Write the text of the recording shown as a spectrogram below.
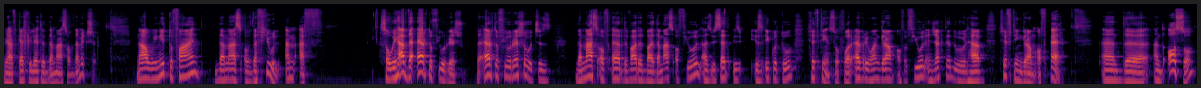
we have calculated the mass of the mixture. Now we need to find the mass of the fuel, MF. So we have the air to fuel ratio. The air to fuel ratio, which is the mass of air divided by the mass of fuel, as we said, is, is equal to 15. So for every one gram of fuel injected, we will have 15 gram of air. And, uh, and also,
